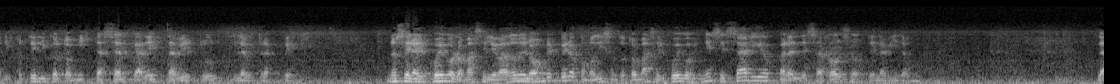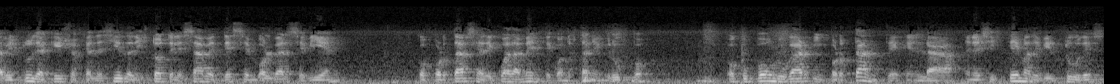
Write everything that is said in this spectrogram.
aristotélico-tomista acerca de esta virtud de la eutrapelia. No será el juego lo más elevado del hombre, pero como dice Santo Tomás, el juego es necesario para el desarrollo de la vida humana. La virtud de aquellos que al decir de Aristóteles saben desenvolverse bien, comportarse adecuadamente cuando están en grupo, ocupó un lugar importante en, la, en el sistema de virtudes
